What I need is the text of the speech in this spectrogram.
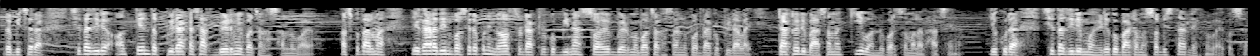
र बिचरा सीताजीले अत्यन्त पीडाका साथ बेडमै बच्चा खसाल्नुभयो अस्पतालमा एघार दिन बसेर पनि नर्स र डाक्टरको बिना सहयोग बेडमा बच्चा खसाल्नु पर्दाको पीडालाई डाक्टरी भाषामा के भन्नुपर्छ मलाई थाहा छैन। यो कुरा सीताजीले म हिँडेको बाटोमा सविस्तार लेख्नु भएको छ।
